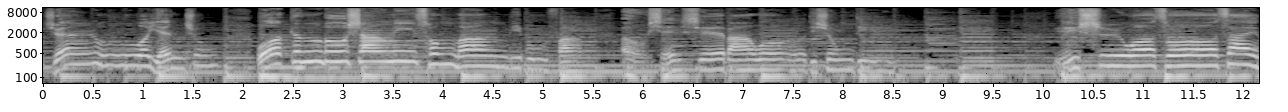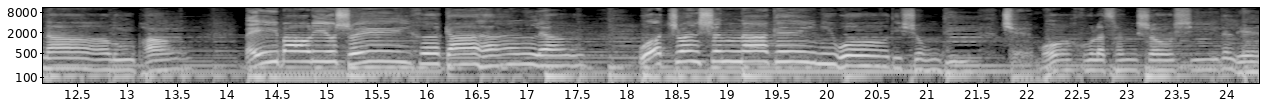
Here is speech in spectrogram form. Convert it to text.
卷入我眼中，我跟不上你匆忙的步伐。哦，谢谢吧，我的兄弟。于是我坐在那路旁，背包里有水和干粮。我转身拿给你，我的兄弟。却模糊了曾熟悉的脸。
